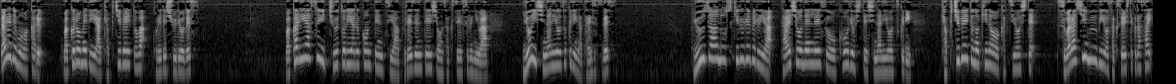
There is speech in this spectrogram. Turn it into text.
誰でもわかるマクロメディアキャプチベイトはこれで終了です。わかりやすいチュートリアルコンテンツやプレゼンテーションを作成するには、良いシナリオ作りが大切です。ユーザーのスキルレベルや対象年齢層を考慮してシナリオを作り、キャプチベイトの機能を活用して素晴らしいムービーを作成してください。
